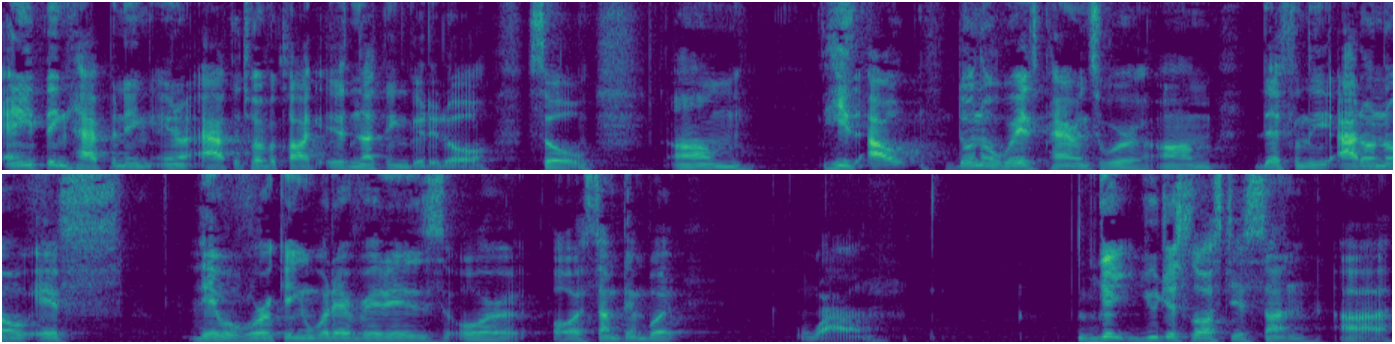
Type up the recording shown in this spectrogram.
anything happening you know, after 12 o'clock is nothing good at all. So um, he's out. Don't know where his parents were. Um, definitely, I don't know if they were working whatever it is or or something but wow you, you just lost your son uh,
